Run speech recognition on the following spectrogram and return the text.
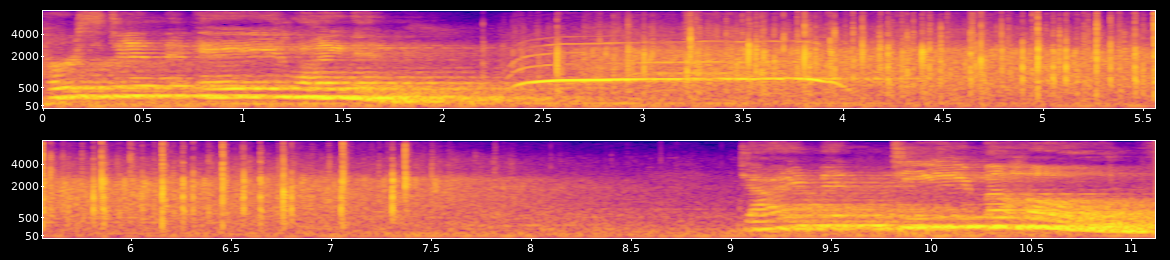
Kirsten A. Leinen. Diamond D. Mahomes.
